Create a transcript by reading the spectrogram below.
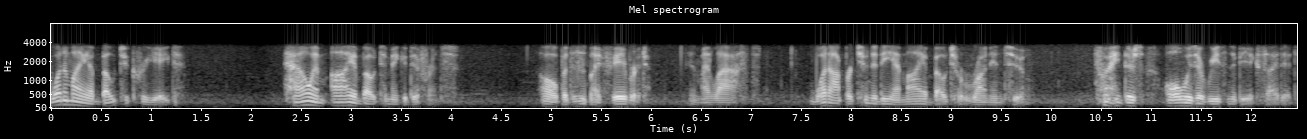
What am I about to create? How am I about to make a difference? Oh, but this is my favorite and my last. What opportunity am I about to run into? Right? There's always a reason to be excited.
